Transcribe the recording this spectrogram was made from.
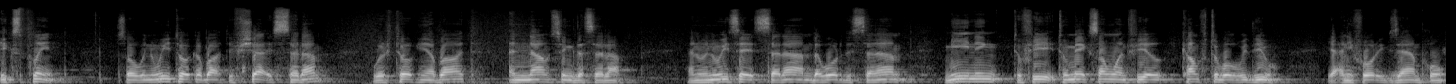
explained. So when we talk about ifsha is salam, we're talking about announcing the salam. And when we say salam, the word is salam, meaning to, feel, to make someone feel comfortable with you. Yani for example,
